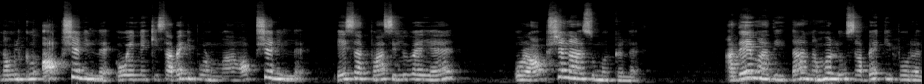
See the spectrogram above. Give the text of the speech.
நம்மளுக்கு ஆப்ஷன் இல்லை. ஓ இன்னைக்கு சபைக்கு போகணுமா? ஆப்ஷன் இல்லை. ஏசப்பா சிலுவைய ஒரு ஆப்ஷனா சுமக்கல. அதே மாதிரி தான் நம்மளும் சபைக்கு போறது.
